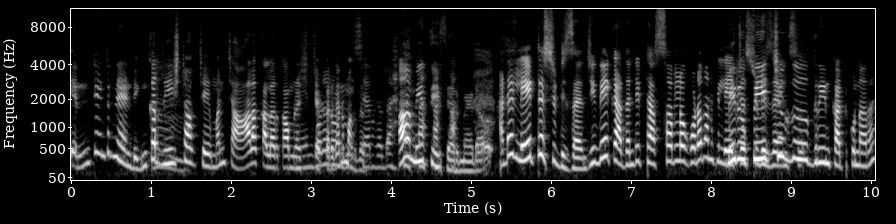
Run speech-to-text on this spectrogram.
ఏంటంటే అండి. ఇంకా రీస్టాక్ చేయమని చాలా కలర్ కాంబినేషన్ నేను చెప్పారు కానీ మాకు మీరు తీశారు మేడం. అంటే లేటెస్ట్ డిజైన్స్ ఇవే కాదండి టస్సర్లో కూడా మనకి లేటెస్ట్ గ్రీన్ కట్టుకున్నారా?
